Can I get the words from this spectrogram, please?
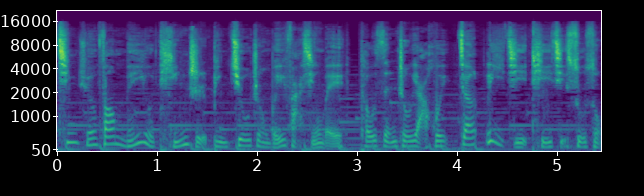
侵权方没有停止并纠正违法行为，投资人周亚辉将立即提起诉讼。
